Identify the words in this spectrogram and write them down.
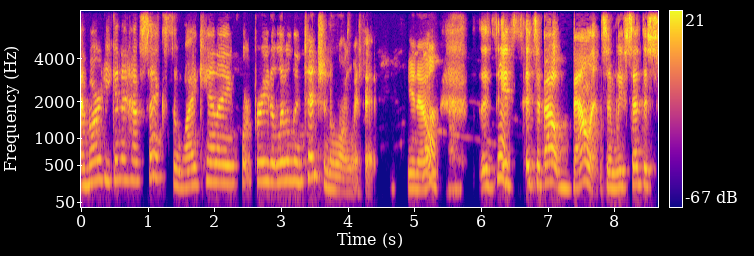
i'm already going to have sex so why can't i incorporate a little intention along with it you know yeah it's, yeah. it's it's about balance and we've said this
